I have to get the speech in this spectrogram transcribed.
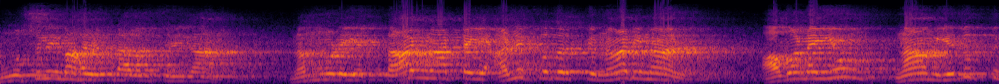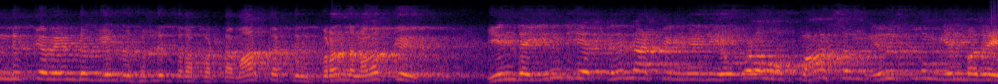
முஸ்லீமாக இருந்தாலும் சரிதான். நம்முடைய தாய் நாட்டை அழிப்பதற்கு நாடினால் அவனையும் நாம் எதிர்த்து நிற்க வேண்டும் என்று சொல்லித்தரப்பட்ட மார்க்கத்தில் பிறந்த நமக்கு இந்த இந்திய திருநாட்டின் மீது எவ்வளவு பாசம் இருக்கும் என்பதை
